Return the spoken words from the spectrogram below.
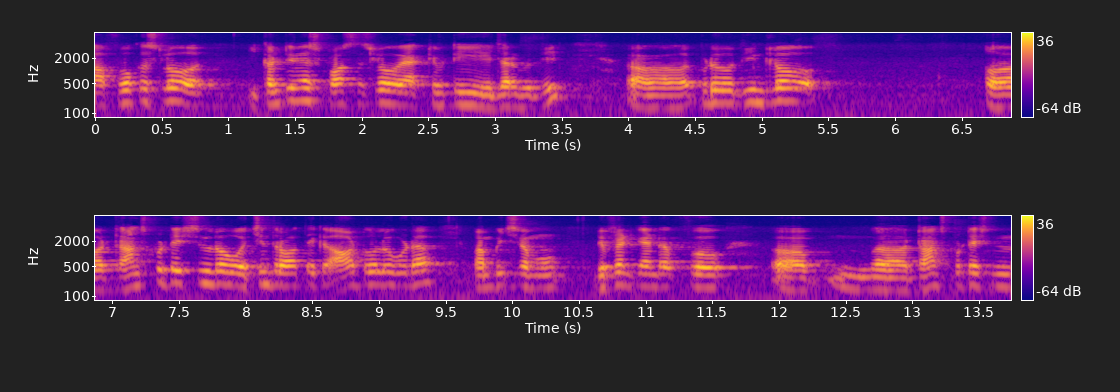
ఆ ఫోకస్లో ఈ కంటిన్యూస్ ప్రాసెస్లో యాక్టివిటీ జరుగుద్ది. ఇప్పుడు దీంట్లో ట్రాన్స్పోర్టేషన్లో వచ్చిన తర్వాత ఇక ఆటోలో కూడా పంపించడము డిఫరెంట్ కైండ్ ఆఫ్ ట్రాన్స్పోర్టేషన్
